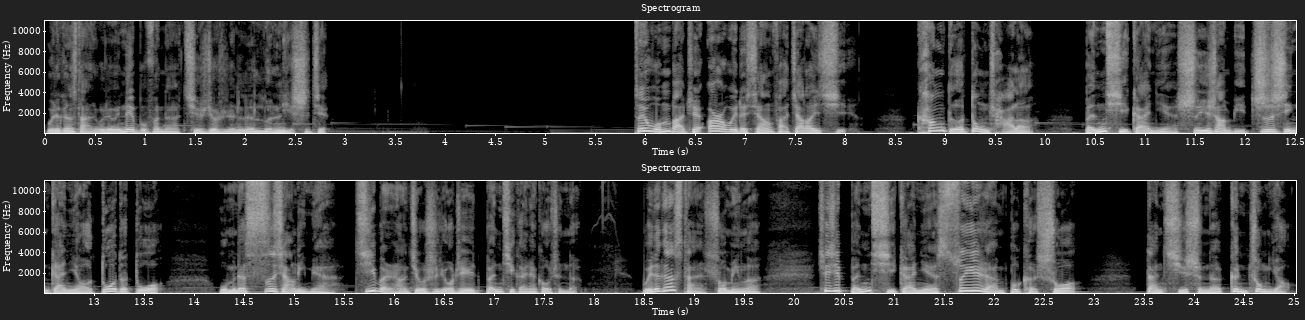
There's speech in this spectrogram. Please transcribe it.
维特根斯坦认为那部分呢，其实就是人类的伦理世界。所以我们把这二位的想法加到一起，康德洞察了本体概念实际上比知性概念要多得多。我们的思想里面基本上就是由这些本体概念构成的。维特根斯坦说明了这些本体概念虽然不可说，但其实呢更重要。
